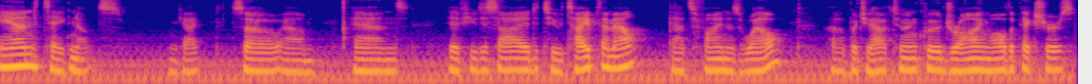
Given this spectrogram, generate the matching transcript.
and take notes. Okay, so um, and if you decide to type them out, that's fine as well, uh, but you have to include drawing all the pictures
